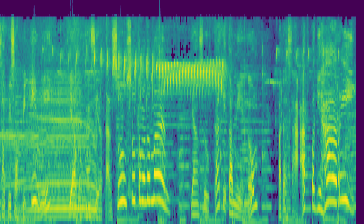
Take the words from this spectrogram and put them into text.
sapi-sapi ini yang menghasilkan susu teman-teman yang suka kita minum pada saat pagi hari.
